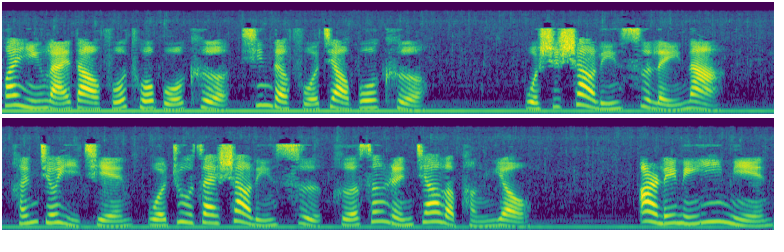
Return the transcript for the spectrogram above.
欢迎来到佛陀博客新的佛教播客。我是少林寺雷娜。很久以前，我住在少林寺，和僧人交了朋友。二零零一年，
